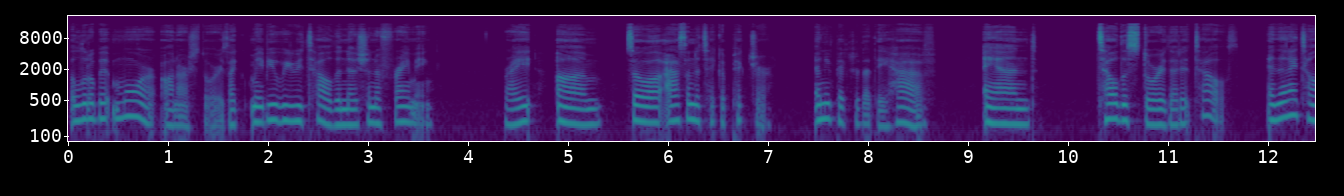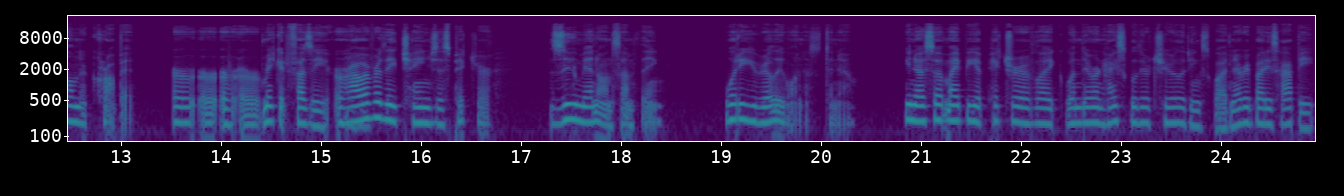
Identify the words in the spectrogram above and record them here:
a little bit more on our stories. Like maybe we retell the notion of framing, right? Um, so I'll ask them to take a picture, any picture that they have, and tell the story that it tells. And then I tell them to crop it or, or, or, or make it fuzzy or mm-hmm. however they change this picture. Zoom in on something. What do you really want us to know? You know, so it might be a picture of like when they were in high school, their cheerleading squad, and everybody's happy,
